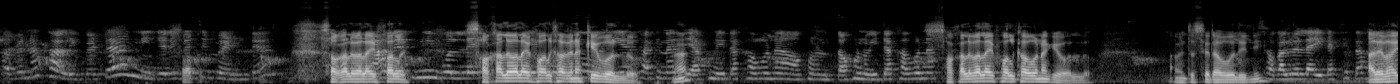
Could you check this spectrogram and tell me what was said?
খাবে না খালি পেটে নিজেরই বেশি মেনটেন সকালবেলায় ফল সকালবেলায় ফল খাবে না কে বলল? হ্যাঁ? এখন এটা খাব না এখন তখন ওইটা খাব না। সকালবেলায় ফল খাব না কে বলল? আমি তো সেটা বলিনি। সকালবেলা এটা খেতে আরে ভাই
